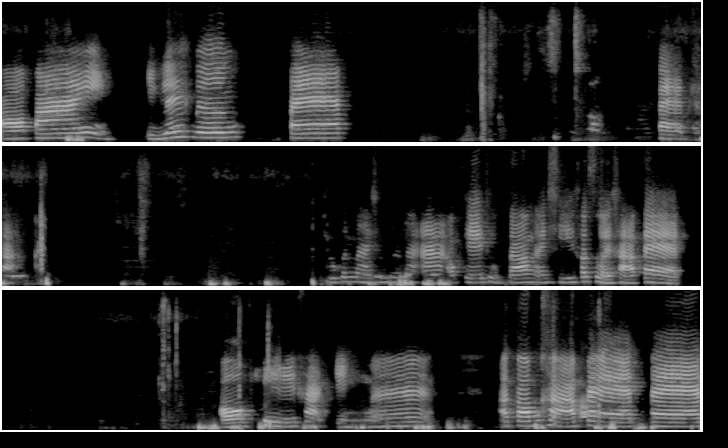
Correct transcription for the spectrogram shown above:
ต่อไป อีกเลขหนึ่งแปดแปดค่ะชูขึ้นมาชูขึ้นมาอะโอเค ถูกต้องไอชีเขาสวยขาแปด โอเคค่ะ เก่งมากอะตอมขาแปดแปด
